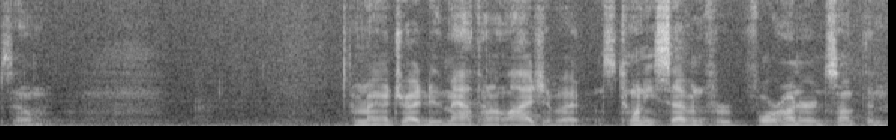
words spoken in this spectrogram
So I'm not going to try to do the math on Elijah, but it's 27 for 400 and something.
